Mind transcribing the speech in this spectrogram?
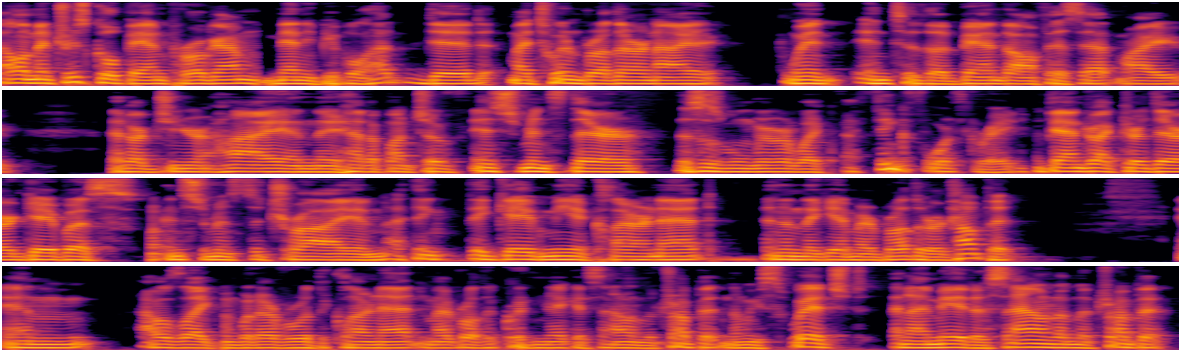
elementary school band program. Many people did. My twin brother and I went into the band office at my at our junior high and they had a bunch of instruments there. This is when we were like I think 4th grade. The band director there gave us instruments to try and I think they gave me a clarinet and then they gave my brother a trumpet. And I was like whatever with the clarinet and my brother couldn't make a sound on the trumpet and then we switched and I made a sound on the trumpet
